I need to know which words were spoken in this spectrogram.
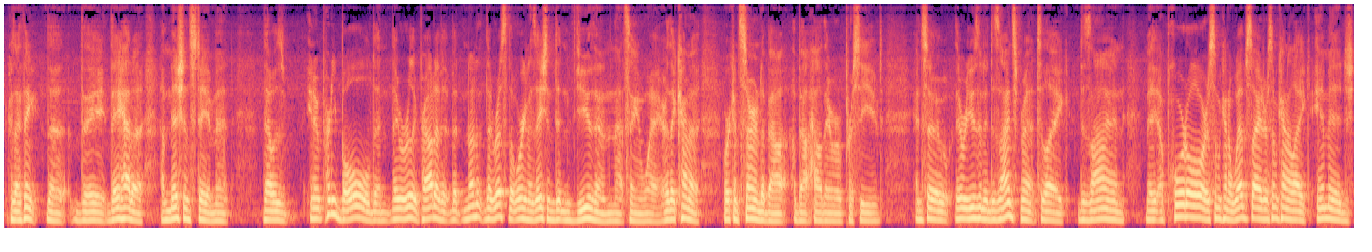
Because I think the they they had a, a mission statement that was you know, pretty bold and they were really proud of it, but none of the rest of the organization didn't view them in that same way, or they kind of were concerned about, about how they were perceived. And so they were using a design sprint to like design a portal or some kind of website or some kind of like image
